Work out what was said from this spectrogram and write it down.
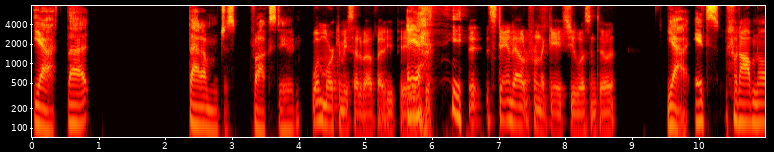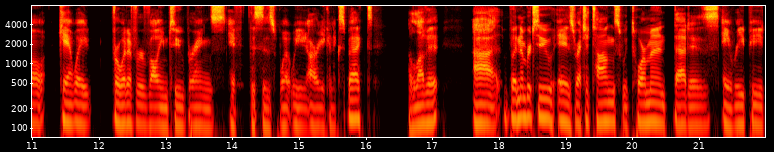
Yeah, that that um just fucks, dude. what more can be said about that ep Yeah. just- it stand out from the gates you listen to it yeah, it's phenomenal. Can't wait for whatever volume two brings. If this is what we already can expect, I love it. Uh, but number two is Wretched Tongues with Torment. That is a repeat,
